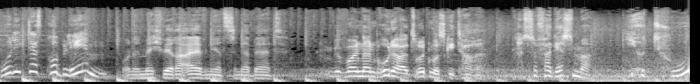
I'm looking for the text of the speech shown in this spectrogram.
Wo liegt das Problem? Ohne mich wäre Ivan jetzt in der Band. Wir wollen deinen Bruder als Rhythmusgitarre. Hast du vergessen, Mann? U2?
